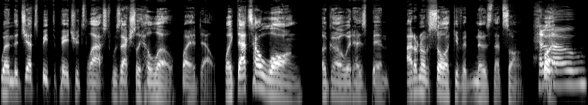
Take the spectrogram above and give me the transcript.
when the Jets beat the Patriots last was actually Hello by Adele. Like that's how long ago it has been. I don't know if Solak even knows that song. but Hello,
